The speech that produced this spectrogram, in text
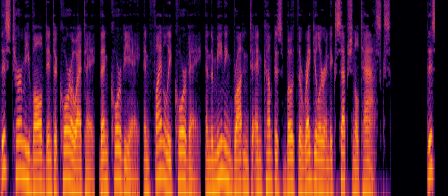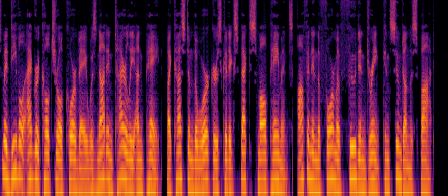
This term evolved into corroete, then corvier, and finally corvée, and the meaning broadened to encompass both the regular and exceptional tasks. This medieval agricultural corvée was not entirely unpaid, by custom the workers could expect small payments, often in the form of food and drink consumed on the spot.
